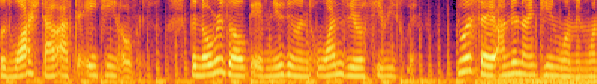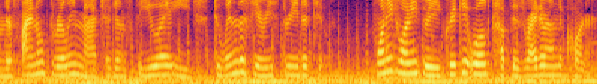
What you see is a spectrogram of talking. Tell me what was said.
was washed out after 18 overs. The no result gave New Zealand a 1 0 series win. USA under 19 women won their final thrilling match against the UAE to win the series 3 2. 2023 Cricket World Cup is right around the corner.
